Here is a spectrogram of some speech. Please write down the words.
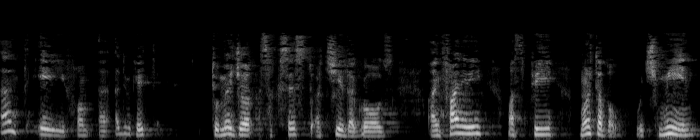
and A from uh, adequate to measure success to achieve the goals, and finally must be measurable, which mean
